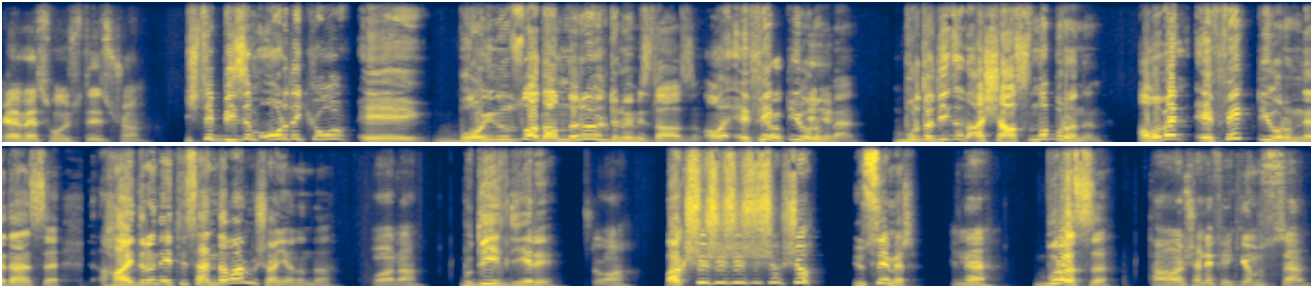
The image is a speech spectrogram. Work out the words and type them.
Evet sol üstteyiz şu an. İşte bizim oradaki o e, boynuzlu adamları öldürmemiz lazım. Ama efekt Yok diyorum ki. ben. Burada değil zaten aşağısında buranın. Ama ben efekt diyorum nedense. Hydra'nın eti sende var mı şu an yanında? Var ha. Bu değil diğeri. Şu an. Bak şu şu şu şu şu şu. Yusemir. Ne? Burası. Tamam şu an efekt yiyor musun sen?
